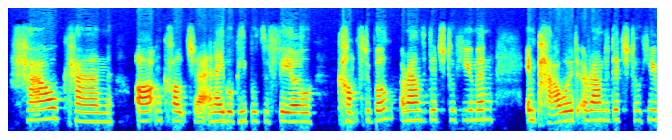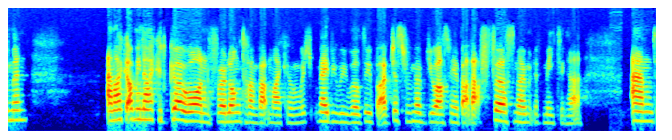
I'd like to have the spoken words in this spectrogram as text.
how can art and culture enable people to feel comfortable around a digital human, empowered around a digital human. And I, I, mean, I could go on for a long time about Mica, which maybe we will do, but I've just remembered you asked me about that first moment of meeting her. And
